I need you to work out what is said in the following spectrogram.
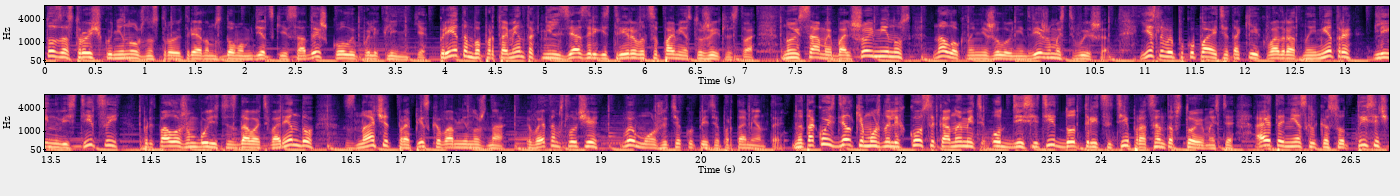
то застройщику не нужно строить рядом с домом детские сады, школы, поликлиники. При этом в апартаментах нельзя зарегистрироваться по месту жительства. Но и самый большой минус – налог на нежилую недвижимость выше. Если вы покупаете такие квадратные метры для инвестиций, предположим, будете сдавать в аренду, значит прописка вам не нужна. В этом случае вы можете купить апартаменты. На такой сделке можно легко сэкономить от 10 до 30% стоимости, а это несколько сот тысяч,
